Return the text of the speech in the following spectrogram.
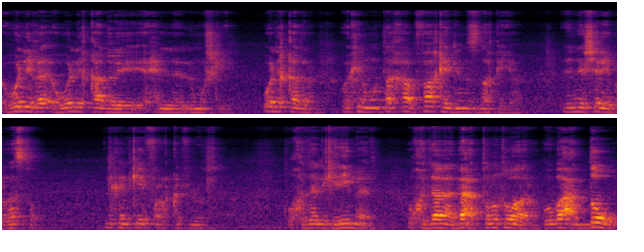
هو اللي غ- هو اللي قادر يحل المشكل. هو اللي قادر. ولكن المنتخب فاقد للمصداقيه لأن شاري براسو اللي كان كيفرق الفلوس؟ وخدا الكريمات وخدا باع التروطوار وباع الضوء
